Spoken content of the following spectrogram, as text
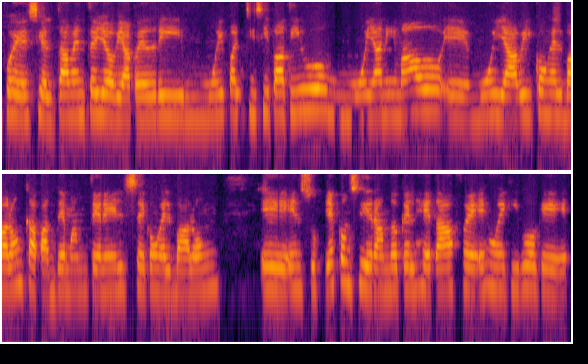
Pues ciertamente yo vi a Pedri muy participativo, muy animado, eh, muy hábil con el balón, capaz de mantenerse con el balón eh, en sus pies, considerando que el Getafe es un equipo que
